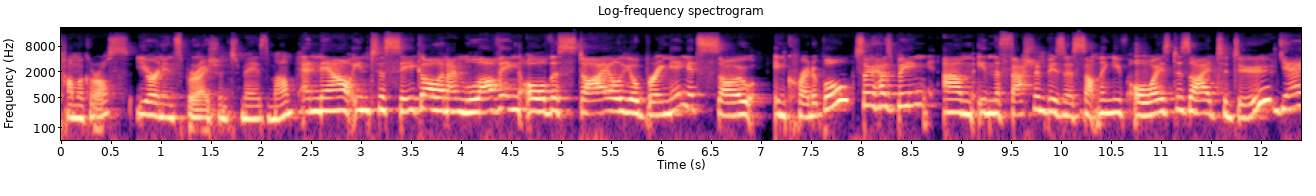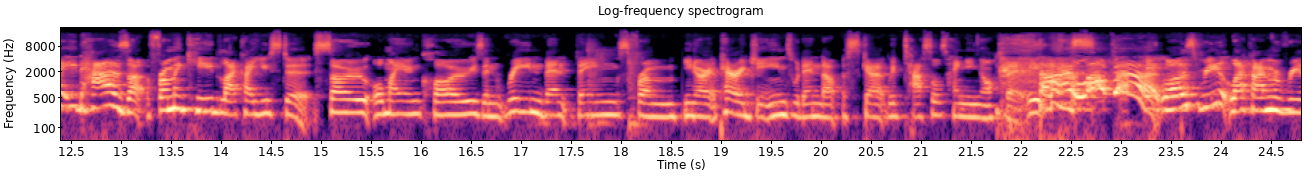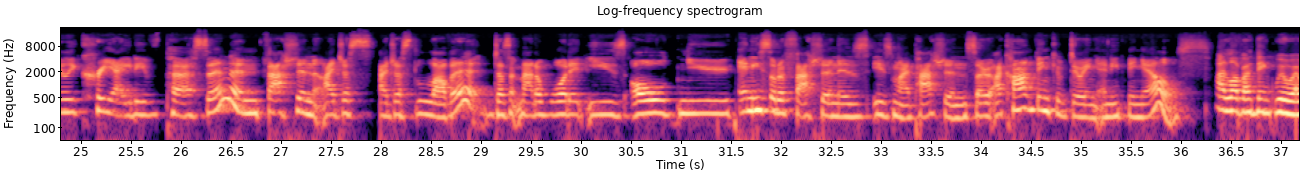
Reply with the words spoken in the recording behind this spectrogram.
come across. You're an inspiration to me as a mum. And now into Seagull, and I'm loving all the style you're bringing. It's so incredible. So, has being um, in the fashion business something you've always desired to do? Yeah, it has. Uh, from a kid, like I used to sew all my own clothes and reinvent things from, you know, a pair of jeans would end up a skirt with tassels hanging off it. it I love it. It was real. Like I'm a really creative person and fashion, I just, I just love it. Doesn't matter what it is, old, new, any sort of fashion is, is my passion. So I can't think of doing anything else. I love, I think we were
